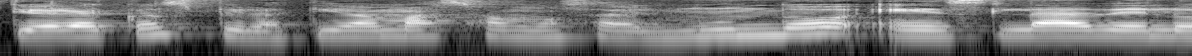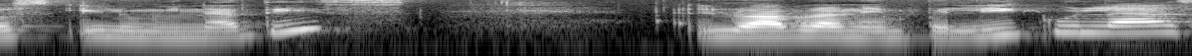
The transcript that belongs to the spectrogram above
teoría conspirativa más famosa del mundo es la de los Illuminatis. Lo hablan en películas,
